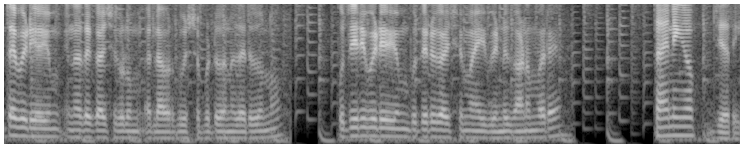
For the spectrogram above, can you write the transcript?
ഇന്നത്തെ വീഡിയോയും ഇന്നത്തെ കാഴ്ചകളും എല്ലാവർക്കും ഇഷ്ടപ്പെട്ടു എന്ന് കരുതുന്നു. പുതിയൊരു വീഡിയോയും പുതിയൊരു കാഴ്ചയുമായി വീണ്ടും കാണും വരെ സൈനിങ് ഓഫ് ജെറി.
